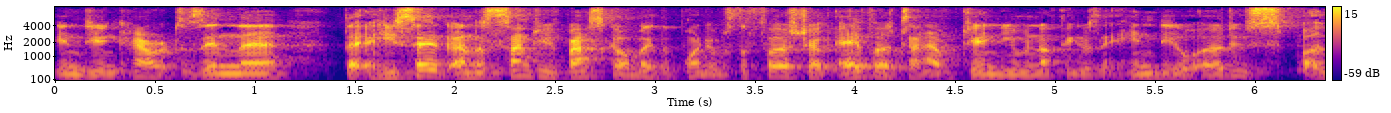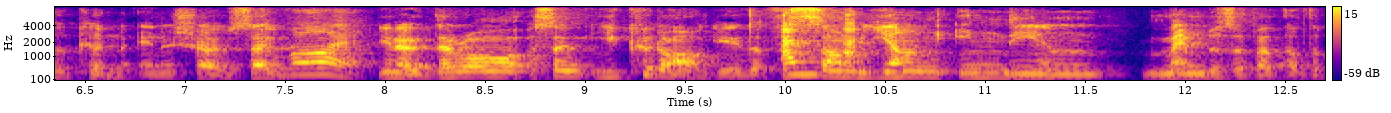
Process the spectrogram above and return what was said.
Indian characters in there. That he said, and as Sanjeev Bhaskar made the point, it was the first show ever to have genuine, I think it was it Hindi or Urdu spoken in a show. So Right. you know there are. So you could argue that for And- some young Indian members of, of the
